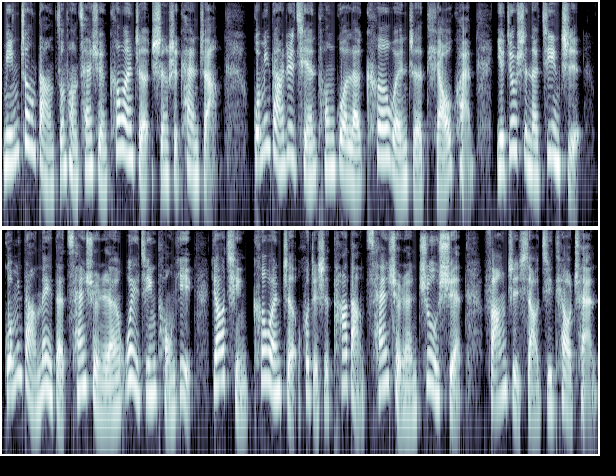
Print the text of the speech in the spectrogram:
民众党总统参选柯文哲声势看涨，国民党日前通过了柯文哲条款，也就是呢禁止。国民党内的参选人未经同意邀请柯文哲或者是他党参选人助选，防止小鸡跳船。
